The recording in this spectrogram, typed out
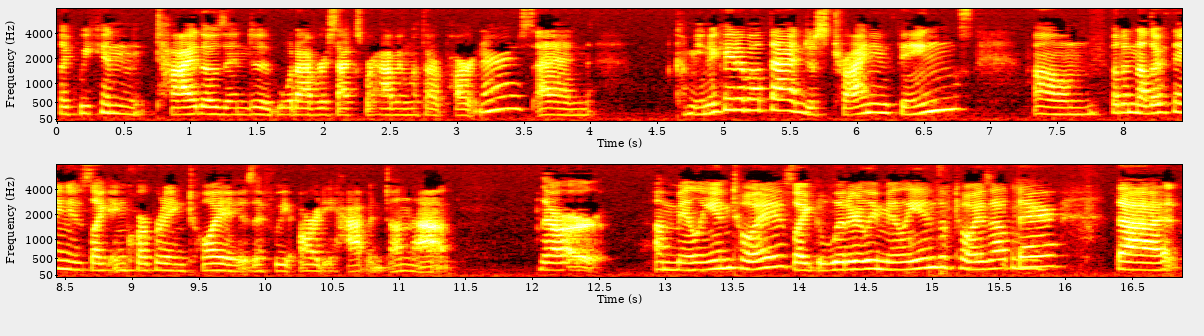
Like we can tie those into whatever sex we're having with our partners and communicate about that and just try new things. Um, but another thing is like incorporating toys if we already haven't done that. There are a million toys, like literally millions of toys out there that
